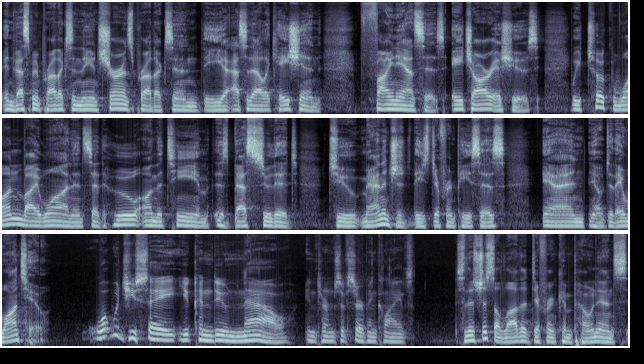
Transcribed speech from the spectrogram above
investment products and the insurance products and the asset allocation, finances, HR issues. We took one by one and said who on the team is best suited to manage these different pieces and you know do they want to what would you say you can do now in terms of serving clients? So there's just a lot of different components.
